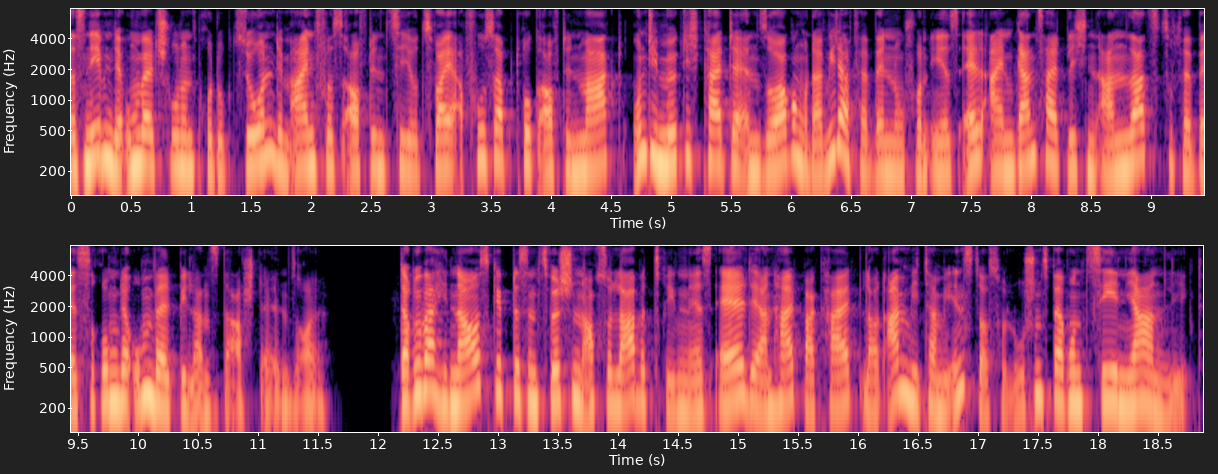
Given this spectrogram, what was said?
das neben der umweltschonenden Produktion, dem Einfluss auf den CO2-Fußabdruck auf den Markt und die Möglichkeit der Entsorgung oder Wiederverwendung von ESL einen ganzheitlichen Ansatz zur Verbesserung der Umweltbilanz darstellen soll. Darüber hinaus gibt es inzwischen auch solarbetriebene ESL, deren Haltbarkeit laut Anbietern wie Instore Solutions bei rund zehn Jahren liegt.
